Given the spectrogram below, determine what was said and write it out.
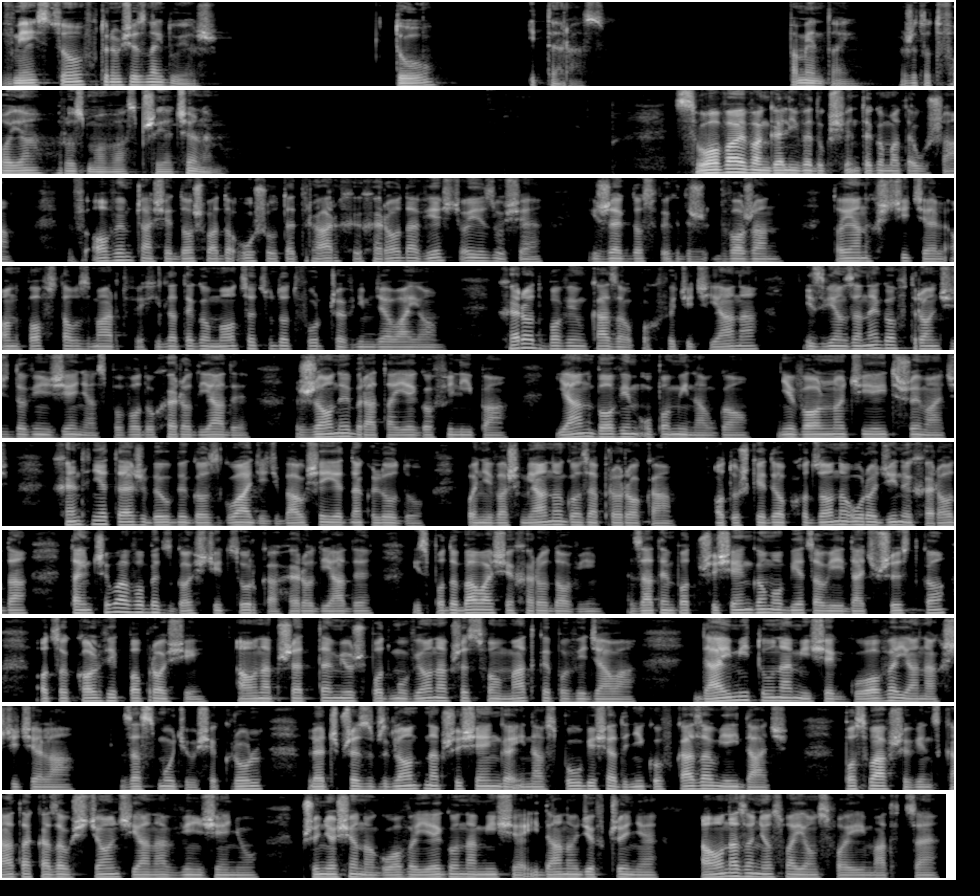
w miejscu, w którym się znajdujesz, tu i teraz. Pamiętaj, że to Twoja rozmowa z przyjacielem. Słowa Ewangelii według świętego Mateusza. W owym czasie doszła do uszu tetrarchy Heroda wieść o Jezusie i rzekł do swych dworzan: To Jan Chrzciciel, on powstał z martwych i dlatego moce cudotwórcze w nim działają. Herod bowiem kazał pochwycić Jana i związanego wtrącić do więzienia z powodu Herodiady, żony brata jego Filipa. Jan bowiem upominał go, nie wolno ci jej trzymać. Chętnie też byłby go zgładzić, bał się jednak ludu, ponieważ miano go za proroka. Otóż kiedy obchodzono urodziny Heroda, tańczyła wobec gości córka Herodiady i spodobała się Herodowi. Zatem pod przysięgą obiecał jej dać wszystko, o cokolwiek poprosi, a ona przedtem już podmówiona przez swą matkę powiedziała: Daj mi tu na misie głowę Jana Chrzciciela. Zasmucił się król, lecz przez wzgląd na przysięgę i na współbiesiadników kazał jej dać. Posławszy więc kata, kazał ściąć Jana w więzieniu. Przyniesiono głowę jego na misie i dano dziewczynie, a ona zaniosła ją swojej matce.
